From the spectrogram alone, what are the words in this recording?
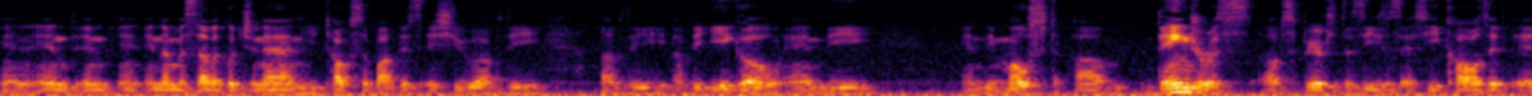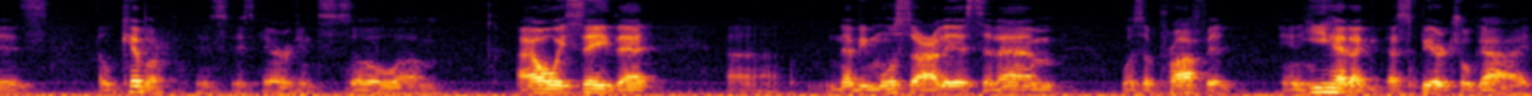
in in in, in- the Masalikul Janan, he talks about this issue of the of the of the ego and the and the most um, dangerous of spiritual diseases, as he calls it, is al kibr, is, is arrogance. So um, I always say that uh, Nabi Musa alayhi salam was a prophet and he had a, a spiritual guide,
